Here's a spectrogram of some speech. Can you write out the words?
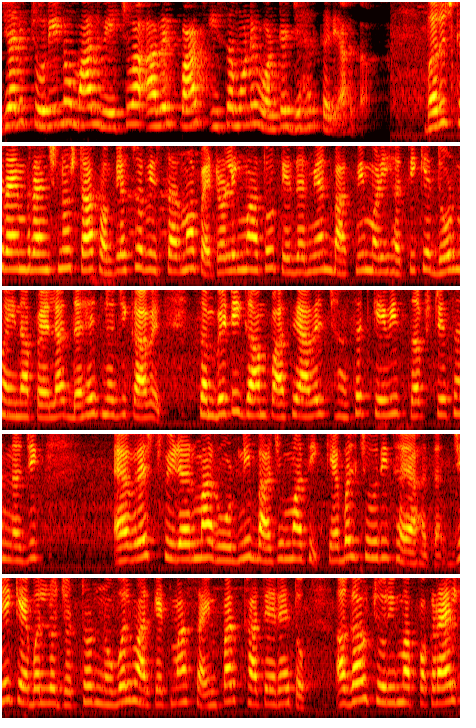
જ્યારે ચોરીનો માલ વેચવા આવેલ પાંચ ઈસમોને વોન્ટેડ જાહેર કર્યા હતા ભરૂચ ક્રાઇમ બ્રાન્ચનો સ્ટાફ અંકલેશ્વર વિસ્તારમાં પેટ્રોલિંગમાં હતો. તે દરમિયાન બાતમી મળી હતી કે દોઢ મહિના પહેલાં દહેજ નજીક આવેલ સંભેટી ગામ પાસે આવેલ છાસઠ કેવી સબસ્ટેશન નજીક એવરેસ્ટ ફીડરમાં રોડની બાજુમાંથી કેબલ ચોરી થયા હતા. જે કેબલનો જથ્થો નોબલ માર્કેટમાં સાઇન પાર્ક ખાતે રહેતો, અગાઉ ચોરીમાં પકડાયેલ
